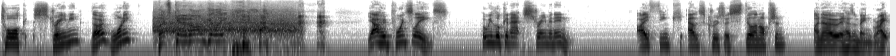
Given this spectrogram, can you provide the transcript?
talk streaming though. Warning let's get it on gilly. Yahoo points leagues. Who are we looking at streaming in? I think alex caruso is still an option. I know it hasn't been great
